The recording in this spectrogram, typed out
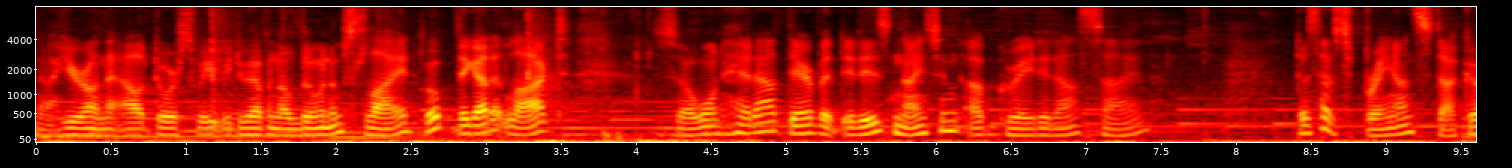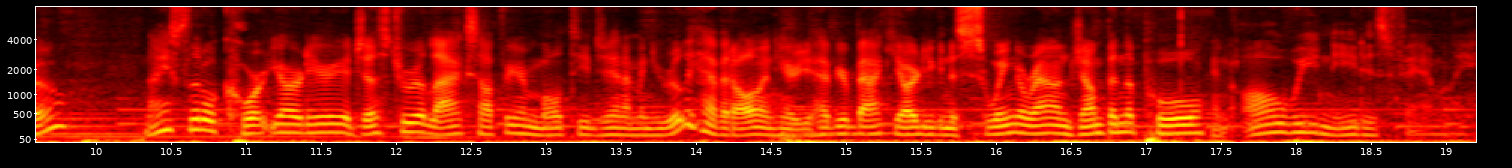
Now here on the outdoor suite, we do have an aluminum slide. Oh, they got it locked. So I won't head out there, but it is nice and upgraded outside. Does have spray on stucco. Nice little courtyard area just to relax off of your multi-gen. I mean, you really have it all in here. You have your backyard, you can just swing around, jump in the pool, and all we need is family.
